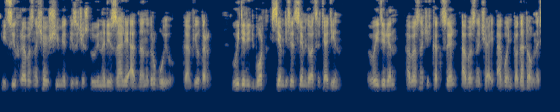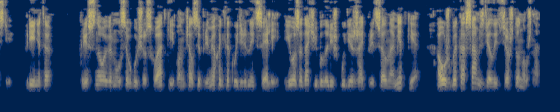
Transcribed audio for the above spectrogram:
и цифры, обозначающие метки, зачастую нарезали одна на другую. Компьютер. Выделить борт 7721. Выделен. Обозначить как цель. Обозначай. Огонь по готовности. Принято. Крис снова вернулся в гущу схватки, он мчался примехонько к выделенной цели. Его задачей было лишь удержать прицел на метке, а уж БК сам сделает все, что нужно.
